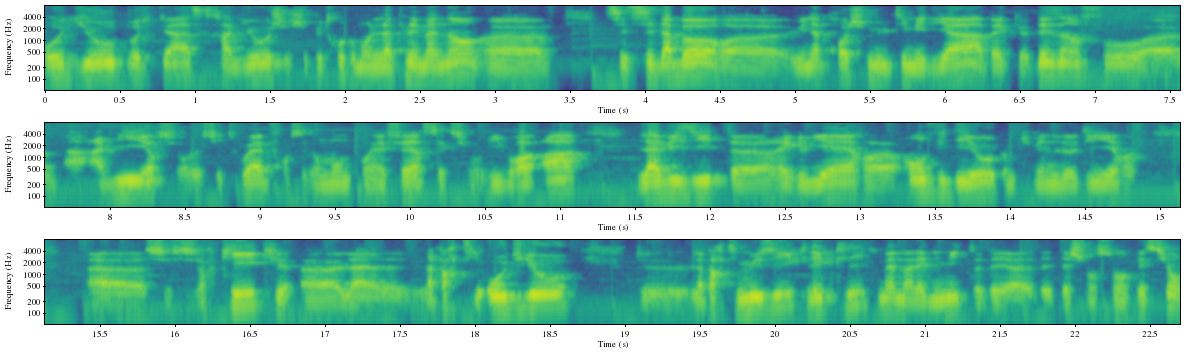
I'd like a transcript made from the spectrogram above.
audio, podcast, radio, je ne sais plus trop comment l'appeler maintenant, euh, c'est d'abord euh, une approche multimédia avec des infos euh, à, à lire sur le site web françaisdanslemonde.fr, section Vivre A, la visite euh, régulière euh, en vidéo, comme tu viens de le dire, euh, sur, sur Kik, euh, la, la partie audio, de- la partie musique, les clips, même à la limite des, euh, des, chansons en question.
